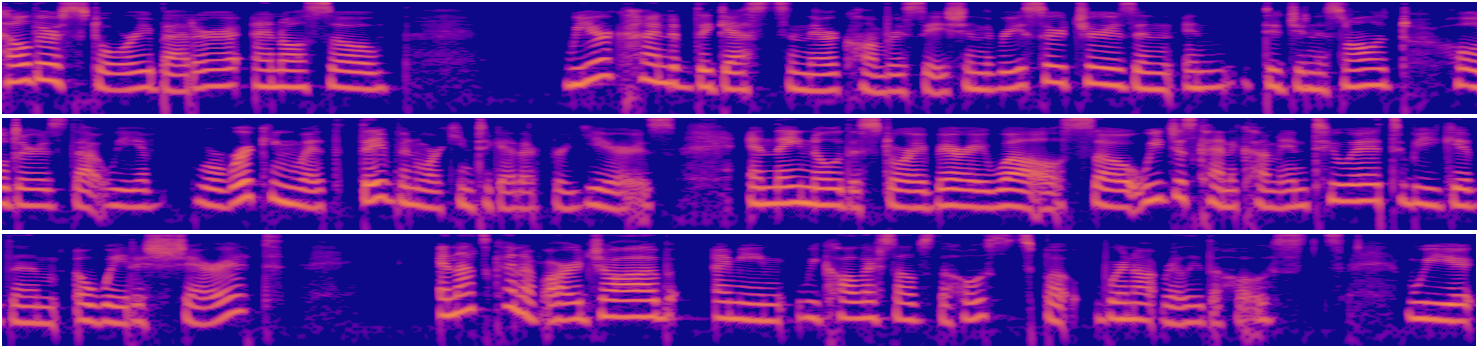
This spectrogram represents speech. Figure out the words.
tell their story better and also we are kind of the guests in their conversation. The researchers and indigenous knowledge holders that we have, we're working with, they've been working together for years and they know the story very well. So we just kind of come into it. We give them a way to share it. And that's kind of our job. I mean, we call ourselves the hosts, but we're not really the hosts. We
